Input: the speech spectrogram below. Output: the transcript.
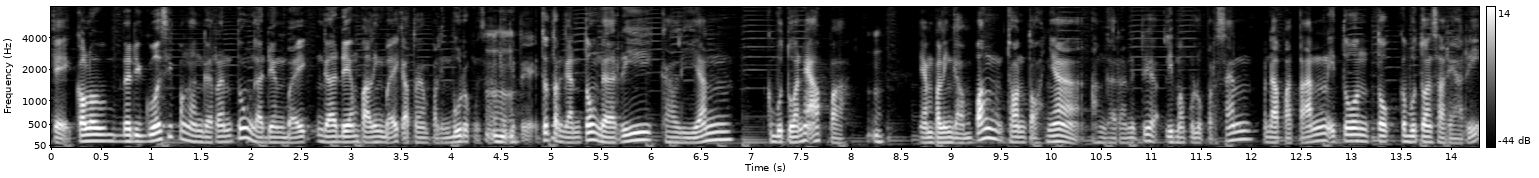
Oke, kalau dari gua sih penganggaran tuh nggak ada yang baik, nggak ada yang paling baik atau yang paling buruk misalnya kayak Mm. gitu ya. Itu tergantung dari kalian kebutuhannya apa. Mm. Yang paling gampang contohnya anggaran itu ya 50% pendapatan itu untuk kebutuhan sehari-hari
